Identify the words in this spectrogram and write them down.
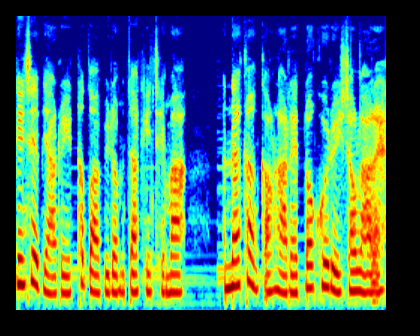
ကင်းချေပြားတွေထွက်သွားပြီးတော့မကြခင်ချိန်မှာ အနက်ခံကောင်းလာတဲ့တောခွေးတွေရောက်လာတယ်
